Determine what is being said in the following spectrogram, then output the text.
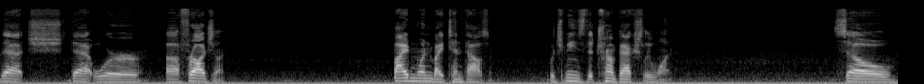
that sh- that were uh, fraudulent. Biden won by ten thousand which means that Trump actually won. So,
